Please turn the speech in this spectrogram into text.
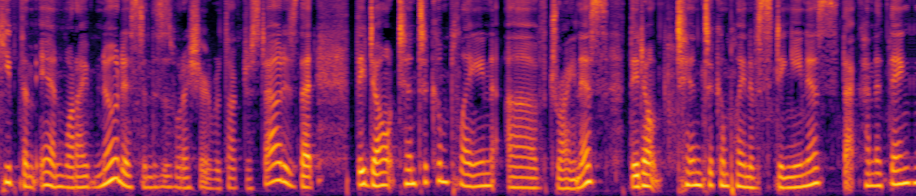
keep them in, what I've noticed, and this is what I shared with Dr. Stout, is that they don't tend to complain of dryness. They don't tend to complain of stinginess, that kind of thing.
